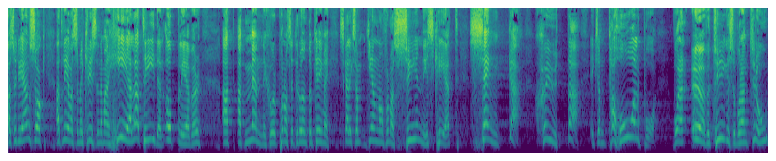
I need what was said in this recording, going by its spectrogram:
Alltså det är en sak att leva som en kristen när man hela tiden upplever att, att människor på något sätt runt omkring mig ska liksom genom någon form av cyniskhet sänka, skjuta, liksom ta hål på vår övertygelse, och vår tro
